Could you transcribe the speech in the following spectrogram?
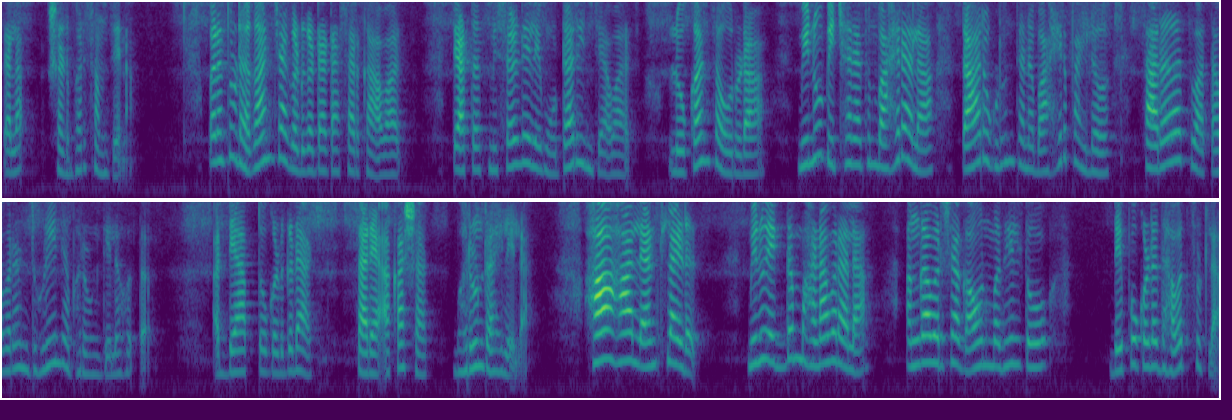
त्याला क्षणभर समजेना. परंतु ढगांच्या गडगडाटासारखा आवाज त्यातच मिसळलेले मोटारींचे आवाज लोकांचा ओरडा मिनू बिछाण्यातून बाहेर आला दार उघडून त्यानं बाहेर पाहिलं सारंच वातावरण धुळीने भरून गेलं होतं. अद्याप तो गडगडाट साऱ्या आकाशात भरून राहिलेला. हा हा लँडस्लाईडच मिनू एकदम भाणावर आला. अंगावरच्या गाऊनमधील तो डेपोकडे धावत सुटला.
